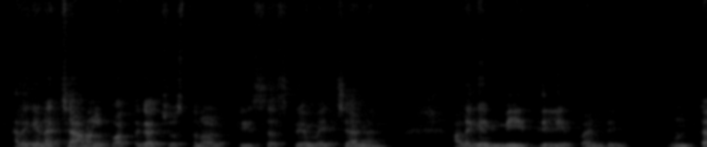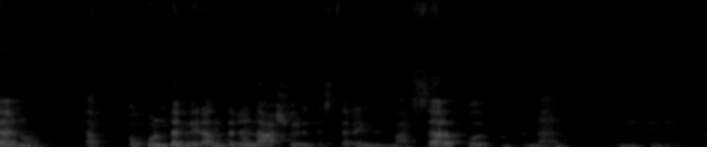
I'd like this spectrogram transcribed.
అలాగే నా ఛానల్ కొత్తగా చూస్తున్న వాళ్ళు ప్లీజ్ సబ్స్క్రైబ్ మై ఛానల్. అలాగే మీ దిలీప్ అండి. ఉంటాను. తప్పకుండా మీరందరూ నన్ను ఆశీర్వదిస్తారని నేను మనసారా కోరుకుంటున్నాను. మీ దిలీప్.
